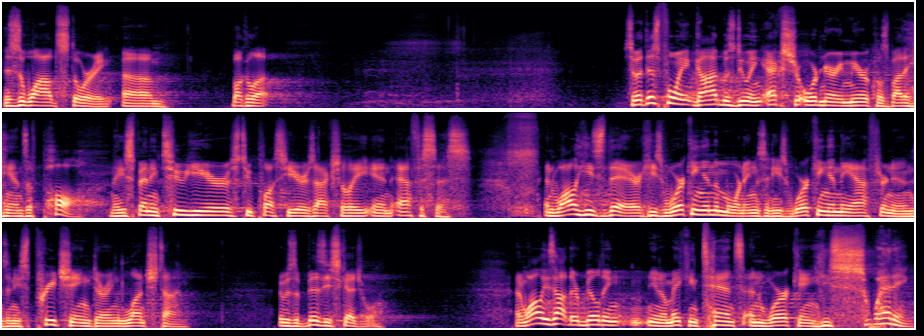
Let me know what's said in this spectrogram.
This is a wild story. Um, buckle up. So at this point, God was doing extraordinary miracles by the hands of Paul. Now, he's spending two years, two plus years actually, in Ephesus. And while he's there, he's working in the mornings and he's working in the afternoons and he's preaching during lunchtime. It was a busy schedule. And while he's out there building, you know, making tents and working, he's sweating.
